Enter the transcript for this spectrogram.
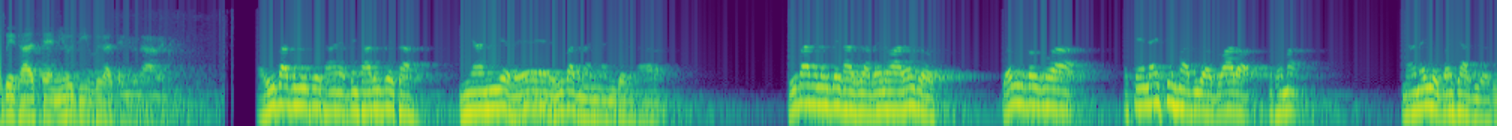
ဥပေက္ခ10မျိုးဒီဥပေက္ခ10မျိုးသားပဲဝိပဿနုပေက္ခနဲ့သင်္ခါရုပေက္ခဉာဏ်ကြီးရဲ့ပဲတဲ့ဝိပဿနာဉာဏ်ကြီးတဲ့ပဲဒါကတော့ဝိပဿနာသိက္ခာဆိုတာဘယ်လိုအားလုံးဆိုယောဂီပုဂ္ဂိုလ်ကအစဉ်တိုင်းရှုမှတ်ပြီးတော့သွားတော့ပထမနာနဲ့ရုပ်ပိုင်းခြားပြီးတော့ဒီ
